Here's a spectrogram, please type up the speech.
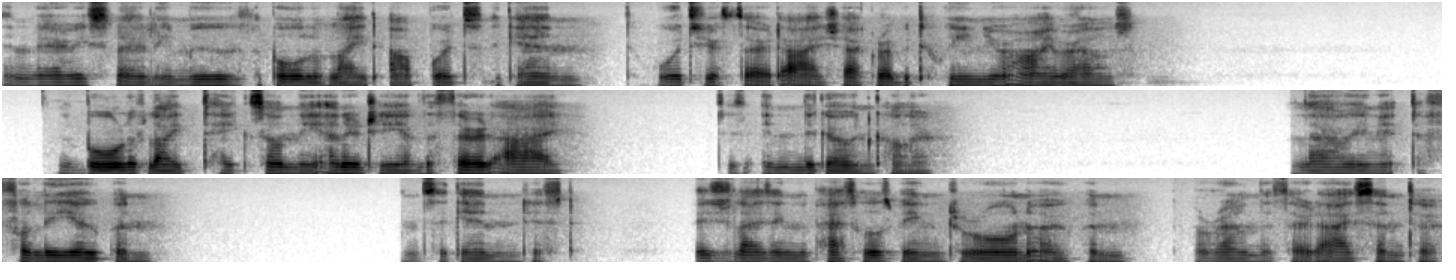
Then very slowly move the ball of light upwards again towards your third eye chakra between your eyebrows. The ball of light takes on the energy of the third eye, which is indigo in color, allowing it to fully open once again, just visualizing the petals being drawn open around the third eye center.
